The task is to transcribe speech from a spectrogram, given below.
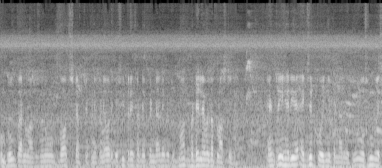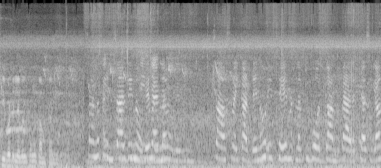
ਇੰਪਰੂਵ ਕਰਨ ਵਾਸਤੇ ਸਾਨੂੰ ਬਹੁਤ ਸਟੈਪ ਚੱਕਣੇ ਪੈਣੇ ਔਰ ਇਸੇ ਤਰ੍ਹਾਂ ਸਾਡੇ ਪਿੰਡਾਂ ਦੇ ਵਿੱਚ ਬਹੁਤ ਵੱਡੇ ਲੈਵਲ ਦਾ ਪਲਾਸਟਿਕ ਹੈ ਐਂਟਰੀ ਹੈਰੀ ਹੈ ਐਗਜ਼ਿਟ ਕੋਈ ਨਹੀਂ ਪਿੰਡਾਂ ਦੇ ਵਿੱਚ। ਉਸ ਨੂੰ ਅਸੀਂ ਵੱਡੇ ਲੈਵਲ ਸਾਨੂੰ ਕੰਮ ਕਰਨੀ ਪਊਗਾ ਸਾਨੂੰ ਤਿੰਨ ਚਾਰ ਦਿਨ ਹੋ ਗਏ, ਮਤਲਬ ਸਾਫ਼ ਸਫ਼ਾਈ ਕਰਦੇ ਨੂੰ। ਇੱਥੇ ਮਤਲਬ ਕਿ ਬਹੁਤ ਗੰਦ ਪੈ ਰੱਖਿਆ ਸੀਗਾ।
